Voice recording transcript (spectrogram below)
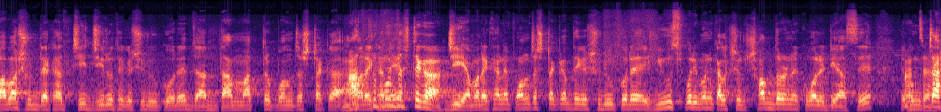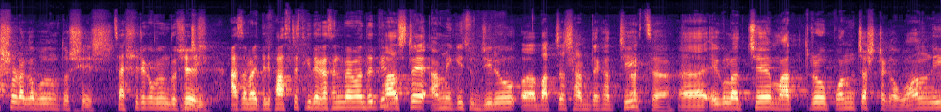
বাবা শুট দেখাচ্ছি জিরো থেকে শুরু করে যার দাম মাত্র পঞ্চাশ টাকা। আমার এখানে 50 টাকা? জি আমার এখানে পঞ্চাশ টাকা থেকে শুরু করে হিউজ পরিমাণ কালেকশন সব ধরনের কোয়ালিটি আছে এবং আচ্ছা। চারশো টাকা পর্যন্ত শেষ। চারশো টাকা পর্যন্ত শেষ? আচ্ছা ভাই তাহলে ফার্স্টে কি দেখাচ্ছেন ভাই আমাদেরকে? ফার্স্টে আমি কিছু জিরো বাচ্চা শার্ট দেখাচ্ছি। আচ্ছা। এগুলো হচ্ছে মাত্র পঞ্চাশ টাকা অনলি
